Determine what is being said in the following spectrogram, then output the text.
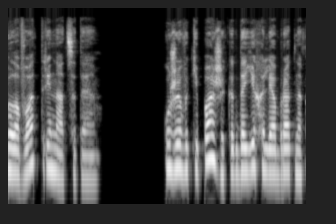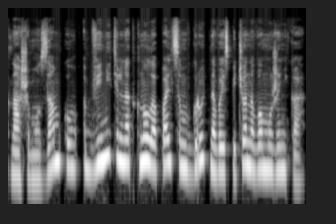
Глава 13 Уже в экипаже, когда ехали обратно к нашему замку, обвинительно ткнула пальцем в грудь новоиспеченного муженька.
